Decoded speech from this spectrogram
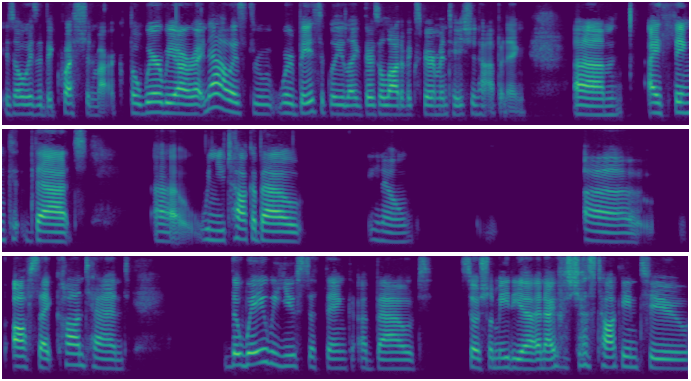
is always a big question mark. But where we are right now is through we're basically like there's a lot of experimentation happening. Um, I think that uh, when you talk about you know uh, offsite content, the way we used to think about social media. And I was just talking to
